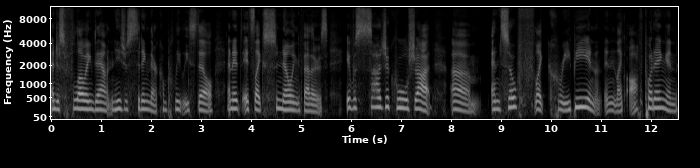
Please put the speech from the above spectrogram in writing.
and just flowing down, and he's just sitting there completely still, and it it's like snowing feathers. It was such a cool shot, um, and so like creepy and and like off putting and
